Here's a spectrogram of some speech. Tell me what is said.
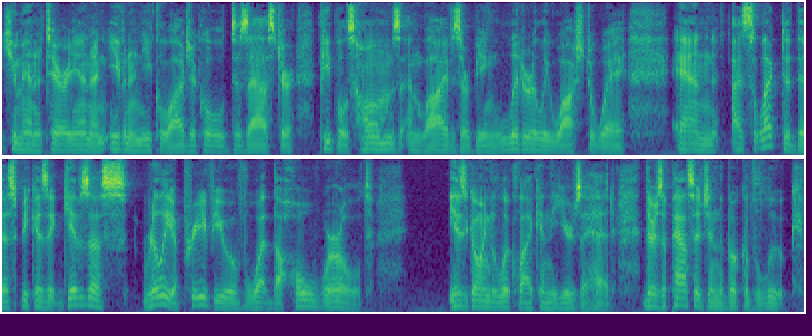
humanitarian and even an ecological disaster. People's homes and lives are being literally washed away, and I selected this because it gives us really a preview of what the whole world is going to look like in the years ahead. There's a passage in the book of Luke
